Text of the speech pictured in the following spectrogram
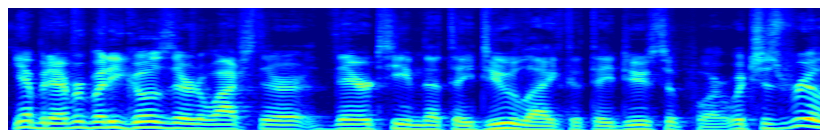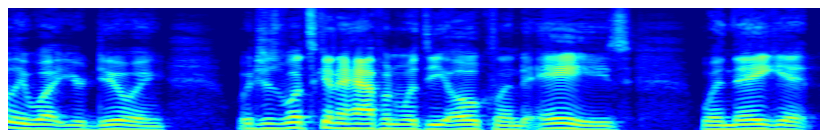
Yeah, but everybody goes there to watch their their team that they do like, that they do support, which is really what you're doing, which is what's going to happen with the Oakland A's when they get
